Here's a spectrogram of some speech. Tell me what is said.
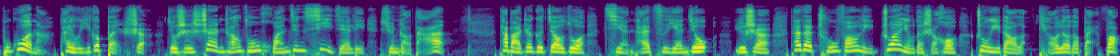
不过呢，他有一个本事，就是擅长从环境细节里寻找答案。他把这个叫做潜台词研究。于是他在厨房里转悠的时候，注意到了调料的摆放。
